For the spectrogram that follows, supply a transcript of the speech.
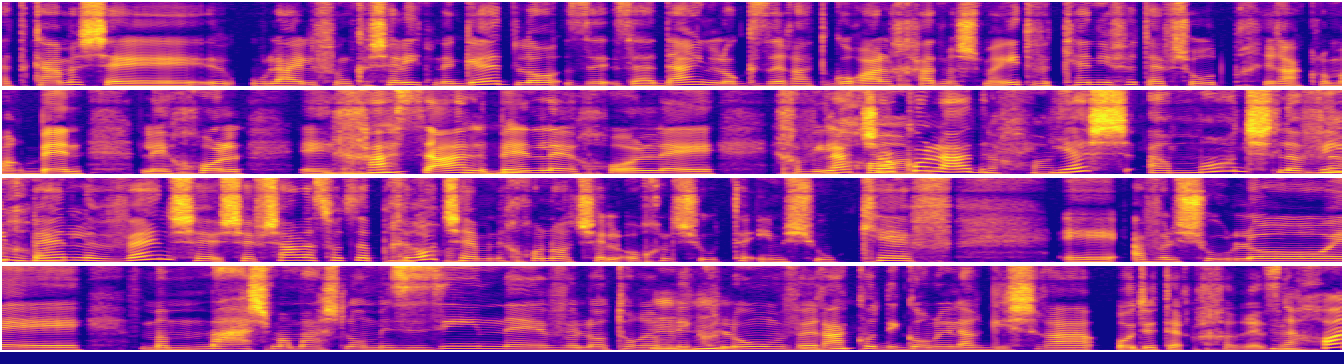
עד כמה שאולי לפעמים קשה להתנגד לו, זה, זה עדיין לא גזירת גורל חד משמעית, וכן יש את האפשרות בחירה, כלומר, בין לאכול אה, חסה mm-hmm. לבין לאכול אה, חבילת נכון, שוקולד, נכון. יש המון שלבים נכון. בין לבין ש, שאפשר לעשות את הבחירות נכון. שהן נכונות, של אוכל שהוא טעים, שהוא כיף. אה, אבל שהוא לא אה, ממש ממש לא מזין אה, ולא תורם לי כלום, ורק עוד יגרום לי להרגיש רע עוד יותר אחרי זה. נכון,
